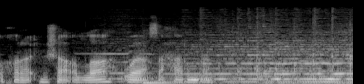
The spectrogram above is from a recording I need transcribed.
أخرى إن شاء الله وصحة رمضان.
